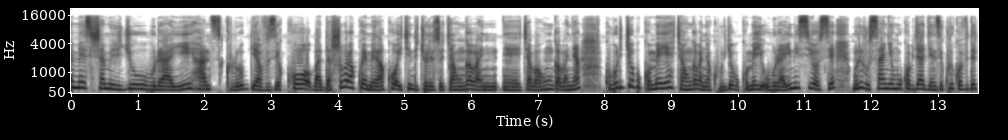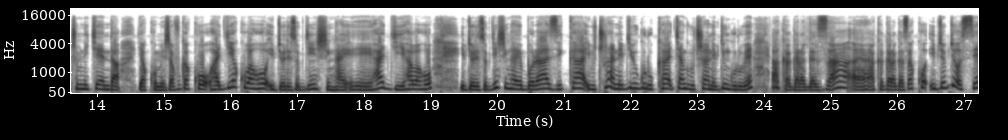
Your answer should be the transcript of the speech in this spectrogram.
oms ishami ry'uburayi hans krug yavuze ko badashobora kwemera ko ikindi cyorezo eh, cyabahungabanya ku buryo bukomeye cyahungabanya ku buryo bukomeye uburayi n'isi yose muri rusange nk'uko byagenze kuri covid cumi n'icyenda. Yakomeje avuga ko hagiye kubaho ibyorezo byinshi eh, hagiye habaho ibyorezo byinshi nka ebola zika ibicurane by'ibiguruka cyangwa ibicurane by'ingurube akagaragaza eh, akagaragaza ko ibyo byose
